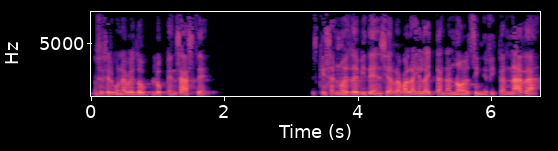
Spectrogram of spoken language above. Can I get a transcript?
No sé si alguna vez lo, lo pensaste. Es que esa no es la evidencia. Rabalaya laitana no significa nada.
